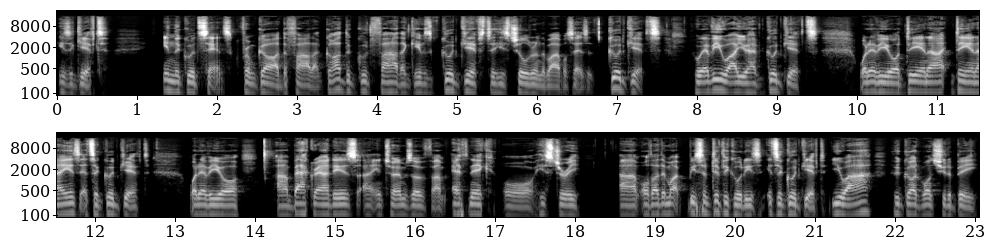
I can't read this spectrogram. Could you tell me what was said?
is a gift in the good sense from God the Father. God the good Father gives good gifts to his children. The Bible says it's good gifts. Whoever you are, you have good gifts. Whatever your DNA DNA is, it's a good gift. Whatever your uh, background is uh, in terms of um, ethnic or history. Um, although there might be some difficulties, it's a good gift. You are who God wants you to be.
